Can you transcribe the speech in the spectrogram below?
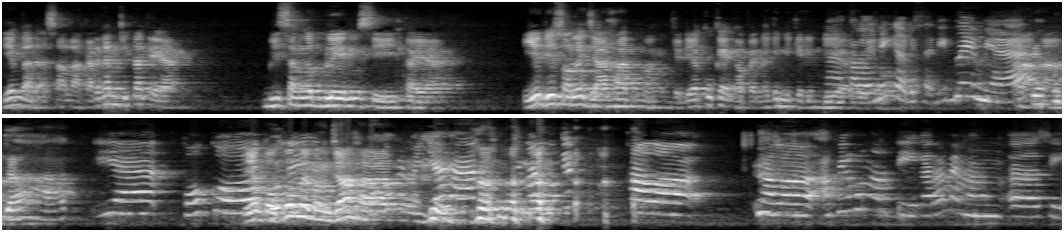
dia nggak ada salah. Karena kan kita kayak bisa ngeblame sih kayak iya dia soalnya jahat mang. Jadi aku kayak ngapain lagi mikirin dia. nah kalau gitu. ini nggak bisa di blame ya tapi aku jahat Iya, Koko. Ya, Koko memang jahat. Koko memang jahat. Cuma mungkin kalau kalau Afi aku ngerti. Karena memang eh, si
